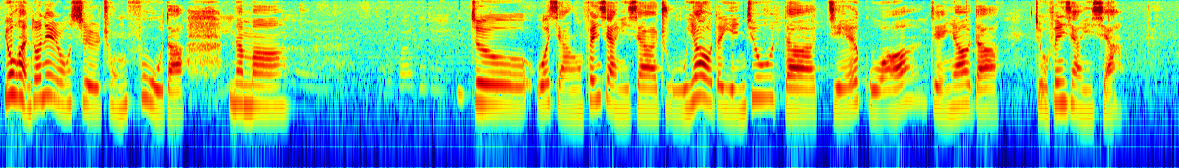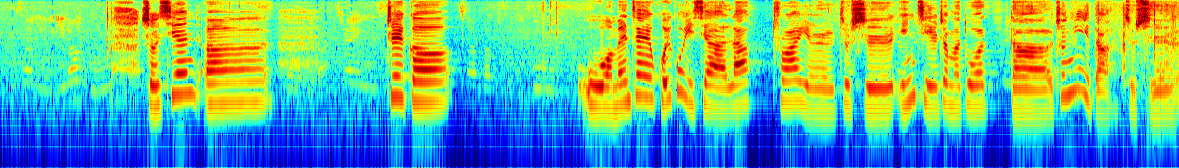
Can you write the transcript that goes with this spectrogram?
有很多内容是重复的。那么，就我想分享一下主要的研究的结果，简要的就分享一下。首先，呃，这个我们再回顾一下 Luck。trial 就是引起这么多的争议的，就是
